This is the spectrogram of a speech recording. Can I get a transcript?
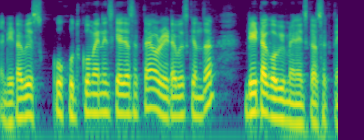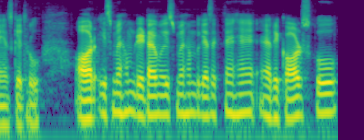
डेटाबेस को खुद को मैनेज किया जा सकता है और डेटाबेस के अंदर डेटा को भी मैनेज कर सकते हैं इसके थ्रू। और इसमें हम डेटा, इसमें हम कह सकते हैं रिकॉर्ड्स को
